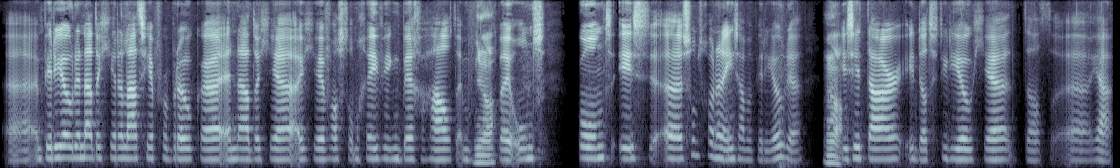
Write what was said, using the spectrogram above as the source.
Eh, een periode nadat je relatie hebt verbroken en nadat je uit je vaste omgeving bent gehaald en bijvoorbeeld Ja. bij ons komt, is soms gewoon een eenzame periode. ja, Je zit daar in dat studiootje dat ja,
